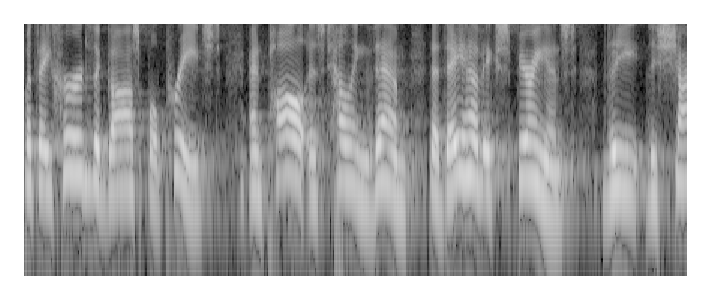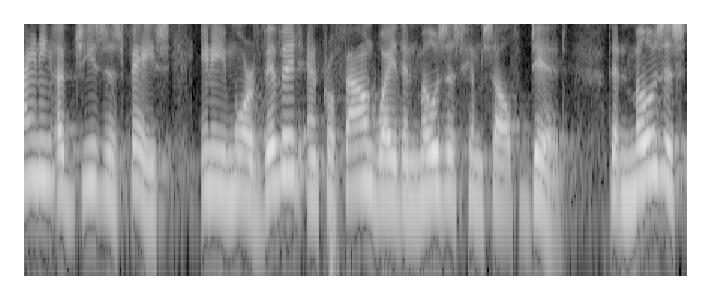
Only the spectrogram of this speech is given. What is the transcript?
but they heard the gospel preached, and Paul is telling them that they have experienced the, the shining of Jesus' face in a more vivid and profound way than Moses himself did. That Moses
